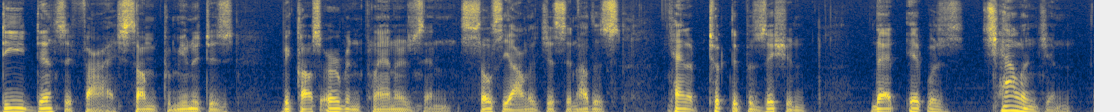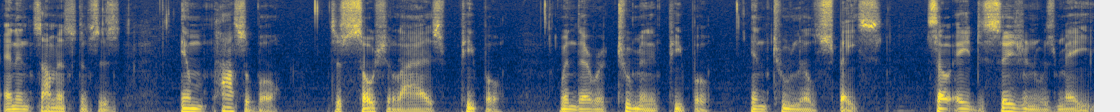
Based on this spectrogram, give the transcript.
de-densify some communities because urban planners and sociologists and others kind of took the position that it was challenging and in some instances impossible to socialize people when there were too many people in too little space. So a decision was made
